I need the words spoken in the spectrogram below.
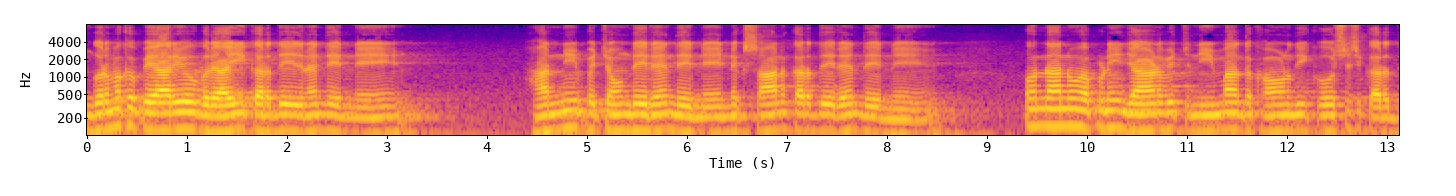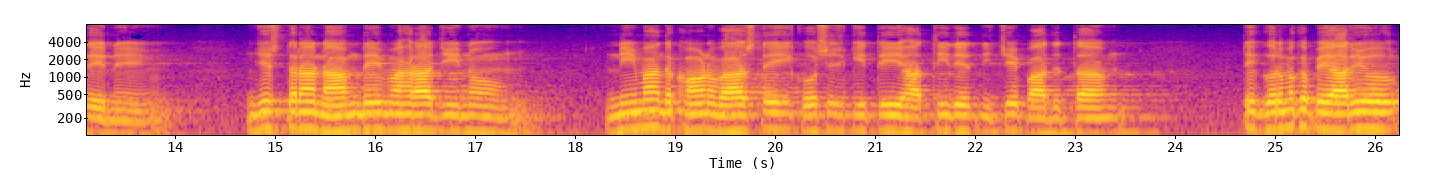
ਗੁਰਮੁਖ ਪਿਆਰਿਓ ਬੁਰਾਈ ਕਰਦੇ ਰਹਿੰਦੇ ਨੇ, ਹਾਨੀ ਪਹੁੰਚਾਉਂਦੇ ਰਹਿੰਦੇ ਨੇ, ਨੁਕਸਾਨ ਕਰਦੇ ਰਹਿੰਦੇ ਨੇ, ਉਹਨਾਂ ਨੂੰ ਆਪਣੀ ਜਾਨ ਵਿੱਚ ਨੀਮਾ ਦਿਖਾਉਣ ਦੀ ਕੋਸ਼ਿਸ਼ ਕਰਦੇ ਨੇ। ਜਿਸ ਤਰ੍ਹਾਂ ਨਾਮਦੇਵ ਮਹਾਰਾਜ ਜੀ ਨੂੰ ਨੀਮਾ ਦਿਖਾਉਣ ਵਾਸਤੇ ਹੀ ਕੋਸ਼ਿਸ਼ ਕੀਤੀ, ਹਾਥੀ ਦੇ ਨੀਚੇ ਪਾ ਦਿੱਤਾ। ਤੇ ਗੁਰਮੁਖ ਪਿਆਰਿਓ,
